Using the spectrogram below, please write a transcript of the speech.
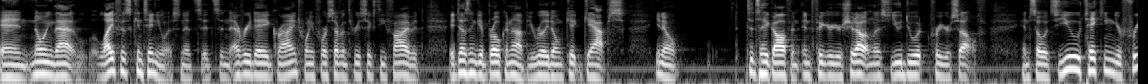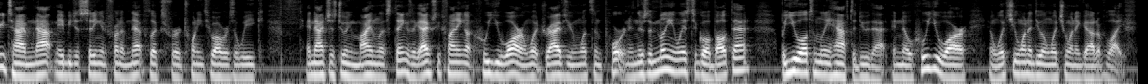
And knowing that life is continuous and it's it's an everyday grind 24 7 365 it it doesn't get broken up you really don't get gaps you know to take off and, and figure your shit out unless you do it for yourself and so it's you taking your free time not maybe just sitting in front of netflix for 22 hours a week and not just doing mindless things, like actually finding out who you are and what drives you and what's important. And there's a million ways to go about that, but you ultimately have to do that and know who you are and what you want to do and what you want to get out of life.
